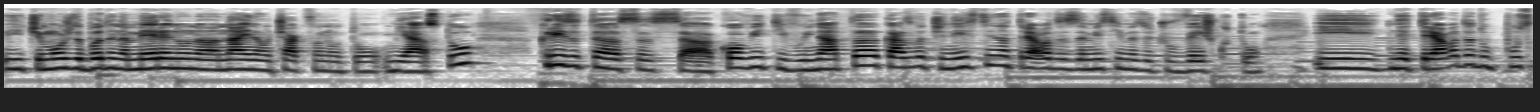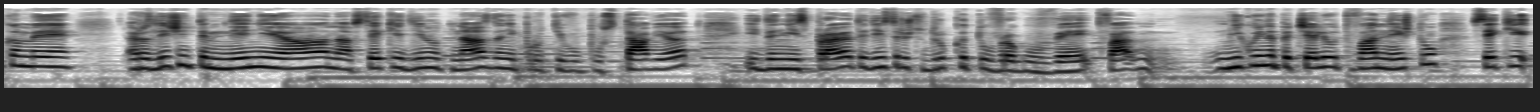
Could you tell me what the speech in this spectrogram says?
и че може да бъде намерено на най-неочакваното място. Кризата с COVID и войната казва, че наистина трябва да замислиме за човешкото и не трябва да допускаме различните мнения на всеки един от нас да ни противопоставят и да ни изправят един срещу друг като врагове. Това никой не печели от това нещо. Всеки,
